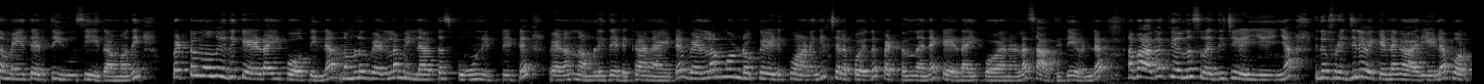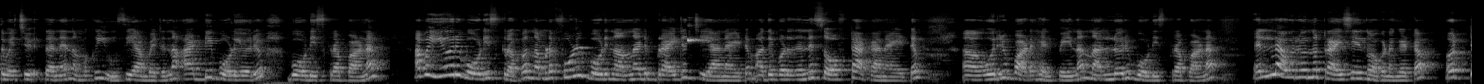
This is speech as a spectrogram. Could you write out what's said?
സമയത്ത് എടുത്ത് യൂസ് ചെയ്താൽ മതി. പെട്ടെന്നൊന്നും ഇത് കേടായി പോകത്തില്ല. നമ്മൾ വെള്ളമില്ലാത്ത സ്പൂൺ ഇട്ടിട്ട് വേണം നമ്മളിത് എടുക്കാനായിട്ട്. വെള്ളം കൊണ്ടൊക്കെ എടുക്കുവാണെങ്കിൽ ചിലപ്പോൾ ഇത് പെട്ടെന്ന് തന്നെ കേടായി പോകാനുള്ള സാധ്യതയുണ്ട്. അപ്പോൾ അതൊക്കെ ഒന്ന് ശ്രദ്ധിച്ചു കഴിഞ്ഞ് കഴിഞ്ഞാൽ ഇത് ഫ്രിഡ്ജിൽ വെക്കേണ്ട കാര്യമില്ല. പുറത്ത് വെച്ച് തന്നെ നമുക്ക് യൂസ് ചെയ്യാൻ പറ്റുന്ന അടിപൊളി ഒരു ബോഡി സ്ക്രബാണ് അപ്പോൾ ഈ ഒരു ബോഡി സ്ക്രബ് നമ്മുടെ ഫുൾ ബോഡി നന്നായിട്ട് ബ്രൈറ്റൻ ചെയ്യാനായിട്ടും അതേപോലെ തന്നെ സോഫ്റ്റ് ആക്കാനായിട്ടും ഒരുപാട് ഹെൽപ്പ് ചെയ്യുന്ന നല്ലൊരു ബോഡി സ്ക്രബാണ് എല്ലാവരും ഒന്ന് ട്രൈ ചെയ്ത് നോക്കണം കേട്ടോ. ഒറ്റ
